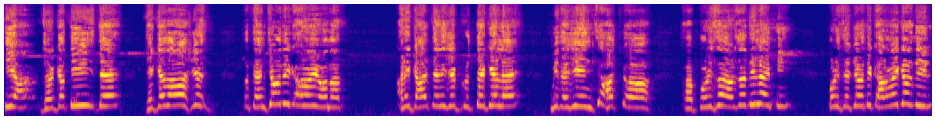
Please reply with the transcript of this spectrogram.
ती जर का ती ते ठेकेदार असेल तर त्यांच्यावरती कारवाई होणार. आणि काल त्यांनी जे कृत्य केलंय मी त्याची आज पोलिसांना अर्ज दिलाय मी. पोलीस त्याच्यावरती कारवाई करतील.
